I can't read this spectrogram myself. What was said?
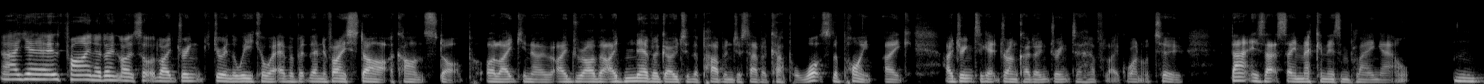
ah, yeah, it's fine. I don't like sort of like drink during the week or whatever. But then if I start, I can't stop. Or like, you know, I'd rather, I'd never go to the pub and just have a couple. What's the point? Like, I drink to get drunk. I don't drink to have like one or two. That is that same mechanism playing out. Mm.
